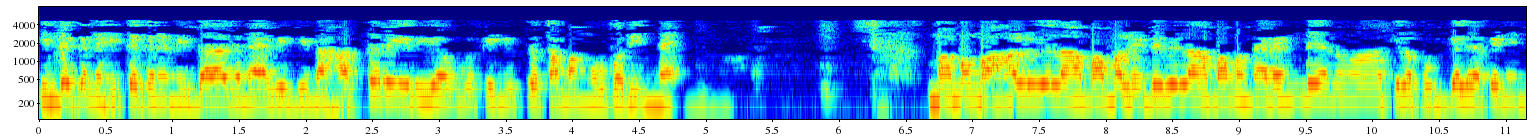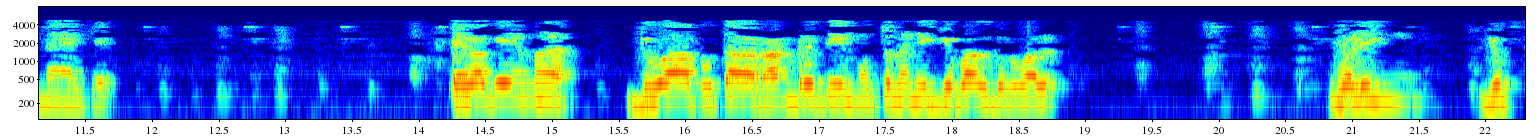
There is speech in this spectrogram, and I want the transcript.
ඉඳගෙන හිටගෙන නිදාගෙන ඇවිදින හතර ඉරියව්වකින් යුක්ත තමන් උපදින්නේ මම මහලු වෙලා මම ලෙඩ වෙලා මම මැරෙන්න යනවා කියලා පුද්ගලයා පෙනෙන්නේ නැහැ ඒකේ. ඒ වගේම දුව පුතා රන් රෙදි මුතුමනි ගෙවල් දුරවල් වලින් යුක්ත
